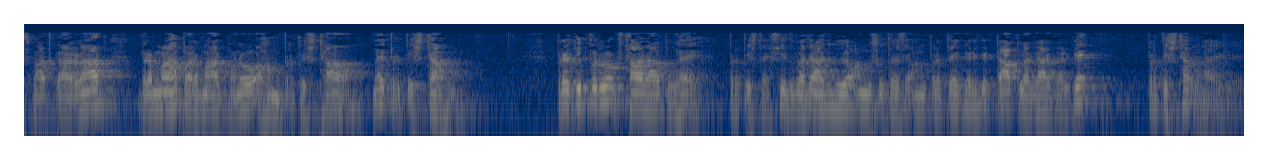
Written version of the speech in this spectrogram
स्मात कारणात ब्रह्मण परमात्मनो अहम प्रतिष्ठा, मैं प्रतिष्ठा हूँ। प्रतिपूर्वक स्था धातु है, प्रतिष्ठा। सिद्ध आदमी अंग सूत्र से अंग प्रत्यय करके टाप लगा करके प्रतिष्ठा बनाए गए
